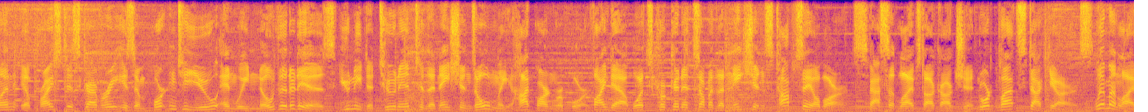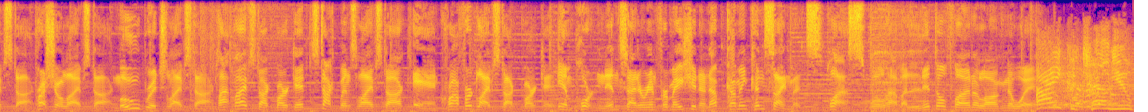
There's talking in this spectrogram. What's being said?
Cattlemen, if price discovery is important to you, and we know that it is, you need to tune in to the nation's only Hot Barn Report. Find out what's cooking at some of the nation's top sale barns Bassett Livestock Auction, North Platte Stockyards, Lemmon Livestock, Presho Livestock, Mobridge Livestock, Platte Livestock Market, Stockman's Livestock, and Crawford Livestock Market. Important insider information and upcoming consignments. Plus, we'll have a little fun along the way. I could tell you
